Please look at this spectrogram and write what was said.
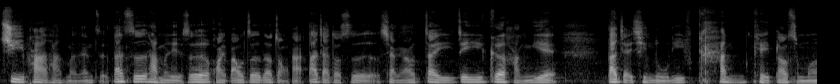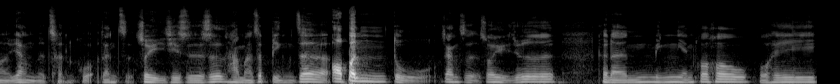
惧怕他们这样子，但是他们也是怀抱着那种啊，大家都是想要在这一个行业。大家一起努力，看可以到什么样的成果，这样子。所以其实是他们是秉着哦奔赌这样子，所以就是可能明年过后，我会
